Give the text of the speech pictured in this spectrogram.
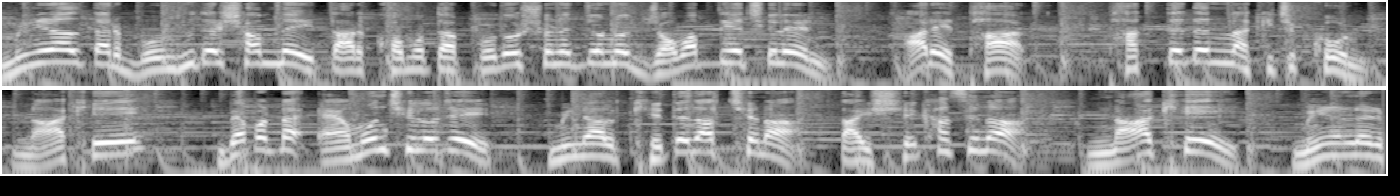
মৃণাল তার বন্ধুদের সামনেই তার ক্ষমতা প্রদর্শনের জন্য জবাব দিয়েছিলেন, আরে থাক থাকতে দেন না কিছুক্ষণ। না খেয়ে ব্যাপারটা এমন ছিল যে মৃণাল খেতে যাচ্ছে না, তাই শেখ হাসিনা না খেয়ে মৃণালের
